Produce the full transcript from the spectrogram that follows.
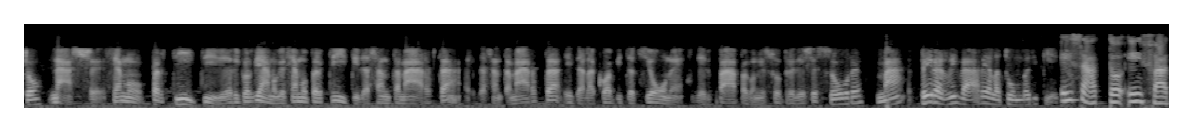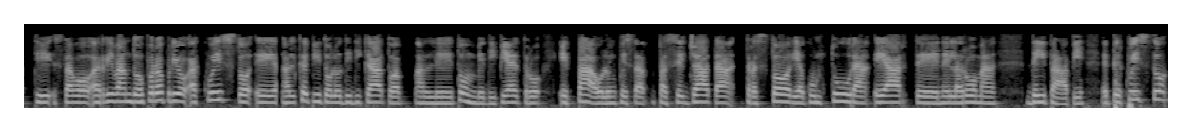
tutto nasce. Siamo partiti, ricordiamo che siamo partiti da Santa Marta, da Santa Marta e dalla coabitazione del Papa con il suo predecessore, ma per arrivare alla tomba di Pietro. Esatto, infatti stavo arrivando proprio a questo e al capitolo dedicato a, alle tombe di Pietro e Paolo in questa passeggiata tra storia, cultura e arte nella Roma dei Papi. E per questo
